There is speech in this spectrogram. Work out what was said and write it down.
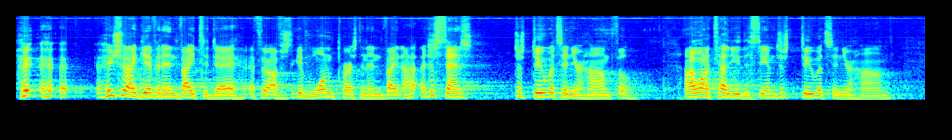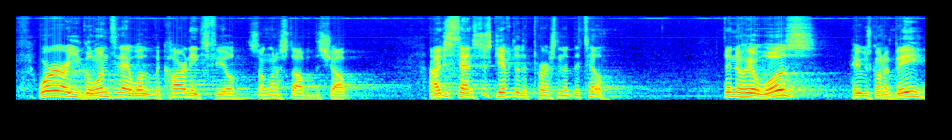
Who, who, who should I give an invite today? If I was to give one person an invite, I, I just sense, just do what's in your hand, Phil. And I want to tell you the same, just do what's in your hand. Where are you going today? Well, the car needs fuel, so I'm going to stop at the shop. And I just sense, just give it to the person at the till. Didn't know who it was, who it was going to be.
